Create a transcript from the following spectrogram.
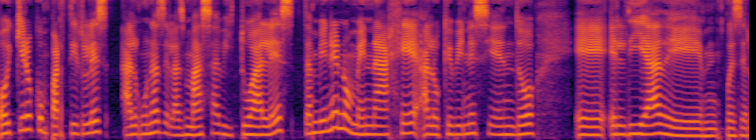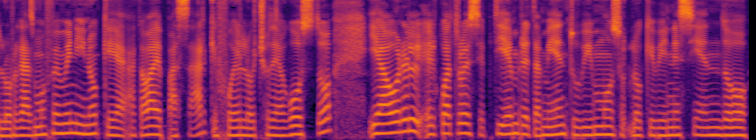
Hoy quiero compartirles algunas de las más habituales, también en homenaje a lo que viene siendo eh, el día de, pues, del orgasmo femenino que acaba de pasar, que fue el 8 de agosto. Y ahora el, 4 de septiembre también tuvimos lo que viene siendo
